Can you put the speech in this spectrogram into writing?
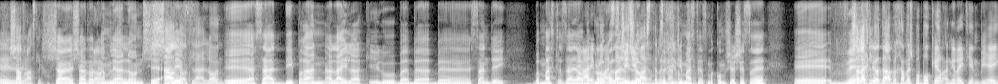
אה, shove רע, סליחה. shout לא, גם לאלון, שא', shout-out לאלון. אה, עשה deep run הלילה, כאילו, ב- ב- ב-Sunday. ב-Masters זה היה, או ב-Global, ב-GG לא- Masters, נכון. Masters, מקום 16. אה, ו... שלח לי הודעה בחמש בבוקר, אני ראיתי NBA,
